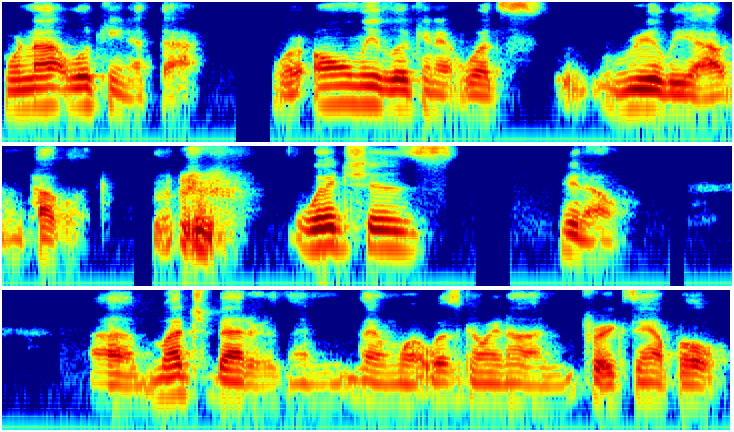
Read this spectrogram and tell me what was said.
We're not looking at that. We're only looking at what's really out in public, which is, you know, uh, much better than than what was going on, for example,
